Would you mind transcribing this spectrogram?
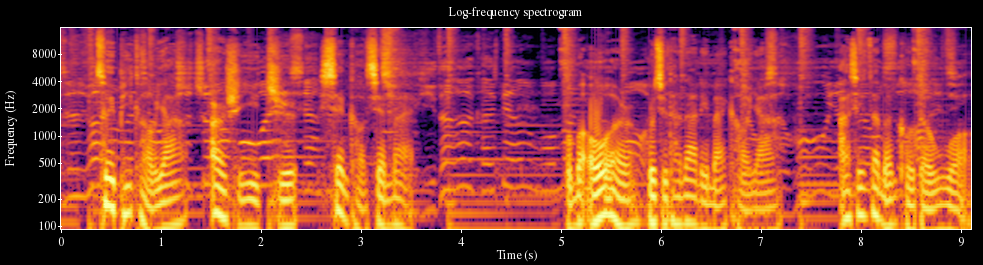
“脆皮烤鸭二十一只，现烤现卖”。我们偶尔会去他那里买烤鸭，阿星在门口等我，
